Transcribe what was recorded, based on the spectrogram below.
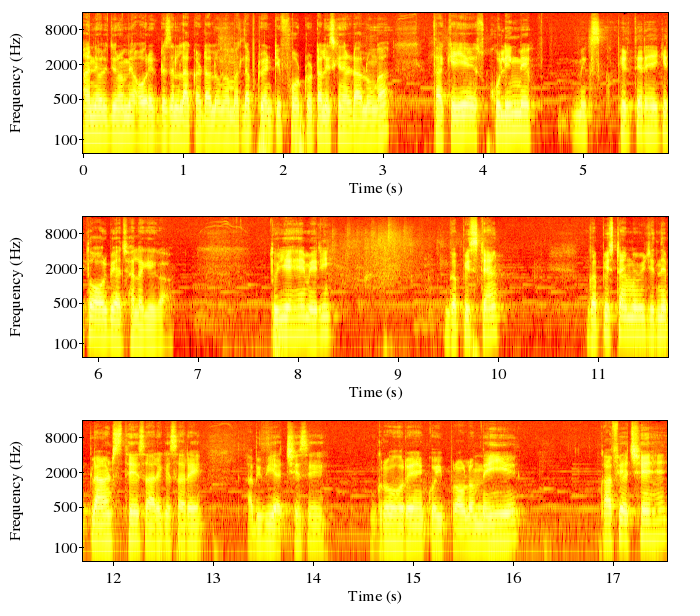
आने वाले दिनों में और एक डज़न लाकर डालूँगा मतलब ट्वेंटी फोर टोटल इसके अंदर डालूँगा, ताकि ये स्कूलिंग में मिक्स फिरते रहेगी तो और भी अच्छा लगेगा। तो ये है मेरी गपिस टैंक गपिस टैंक में भी जितने प्लांट्स थे, सारे के सारे अभी भी अच्छे से ग्रो हो रहे हैं, कोई प्रॉब्लम नहीं है। काफ़ी अच्छे हैं।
